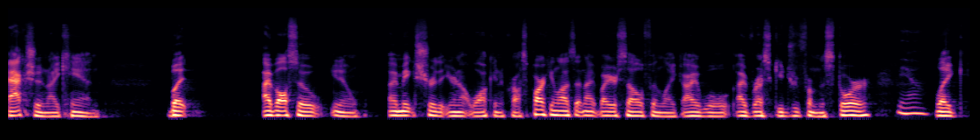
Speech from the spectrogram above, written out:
action, I can. But I've also, you know, I make sure that you're not walking across parking lots at night by yourself. And like, I will, I've rescued you from the store. Yeah. Like,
